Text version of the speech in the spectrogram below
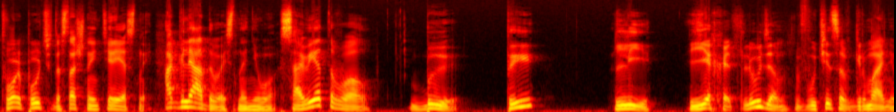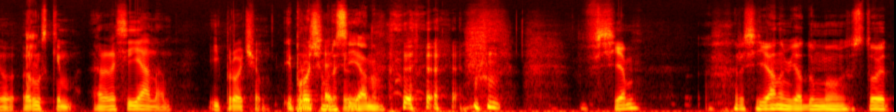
твой путь достаточно интересный. Оглядываясь на него, советовал бы ты ли ехать людям, учиться в Германию русским россиянам и прочим? И прочим россиянам. всем россиянам, я думаю, стоит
